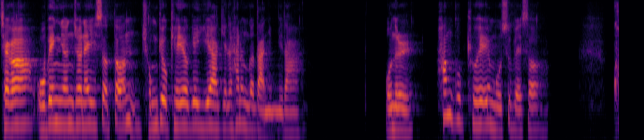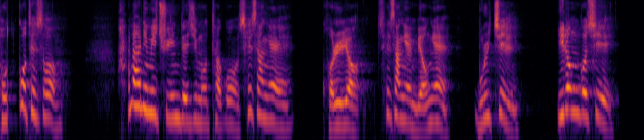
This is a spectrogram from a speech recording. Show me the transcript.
제가 500년 전에 있었던 종교 개혁의 이야기를 하는 것 아닙니다. 오늘 한국 교회의 모습에서 곳곳에서 하나님이 주인 되지 못하고 세상의 권력, 세상의 명예, 물질 이런 것이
